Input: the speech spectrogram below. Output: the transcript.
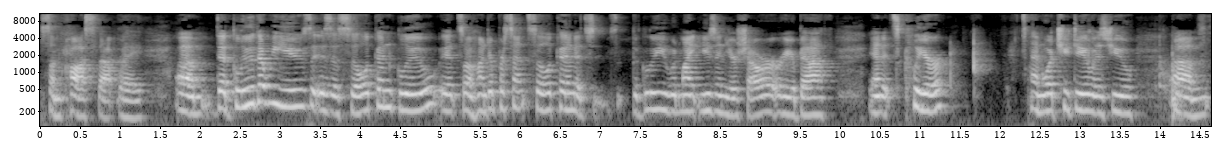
some cost that way. Um, the glue that we use is a silicone glue. It's 100% silicone. It's the glue you would might use in your shower or your bath, and it's clear. And what you do is you um,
